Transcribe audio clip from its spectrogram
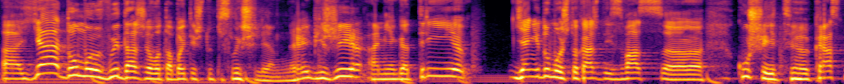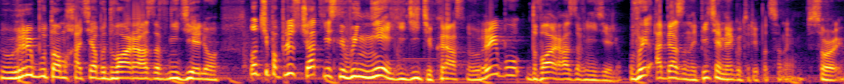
А, я думаю, вы даже вот об этой штуке слышали. Рыбий жир, омега-3. Я не думаю, что каждый из вас э, кушает э, красную рыбу там хотя бы два раза в неделю. Ну, типа, плюс чат, если вы не едите красную рыбу два раза в неделю. Вы обязаны пить омегу-3, пацаны. Sorry.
